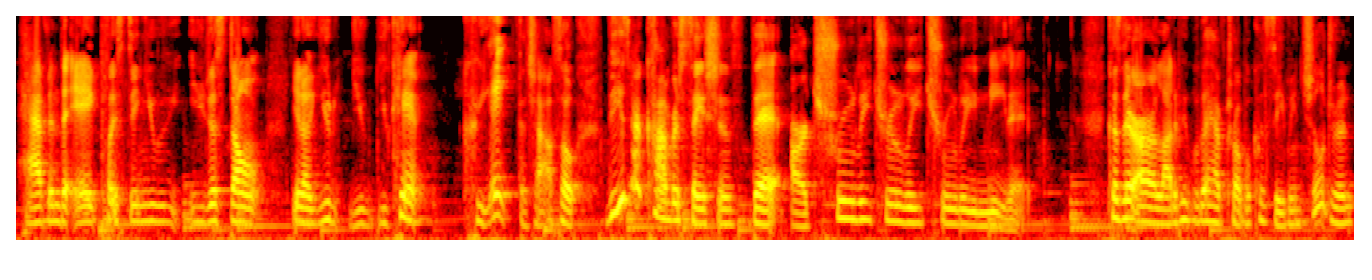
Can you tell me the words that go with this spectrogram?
having the egg placed in you? You just don't, you know, you you you can't create the child. So these are conversations that are truly, truly, truly needed. Because there are a lot of people that have trouble conceiving children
